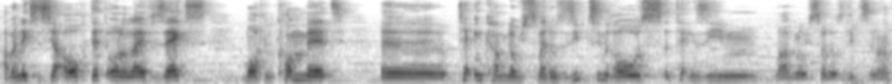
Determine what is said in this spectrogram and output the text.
Aber nächstes Jahr auch Dead or Alive 6, Mortal Kombat, äh, Tekken kam, glaube ich, 2017 raus. Tekken 7 war, glaube ich, 2017, ne?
